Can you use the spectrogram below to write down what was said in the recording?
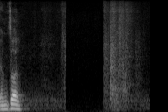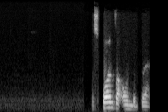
the sponsor on the brand.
